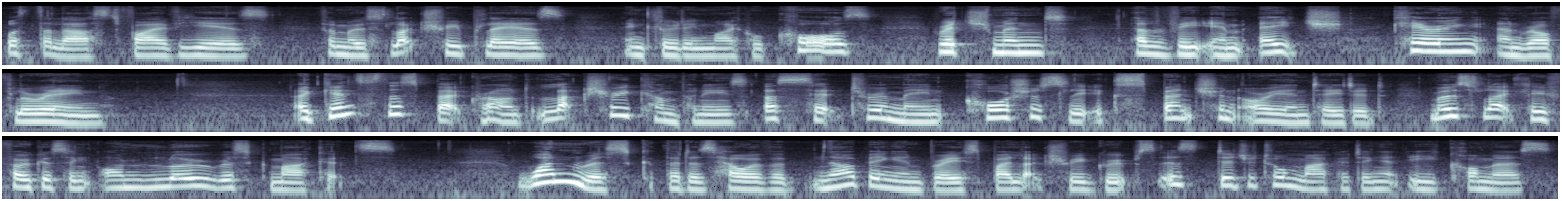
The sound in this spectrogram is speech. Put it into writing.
with the last five years for most luxury players, including Michael Kors, Richemont, LVMH, Kering and Ralph Lauren. Against this background, luxury companies are set to remain cautiously expansion orientated, most likely focusing on low risk markets. One risk that is, however, now being embraced by luxury groups is digital marketing and e commerce,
